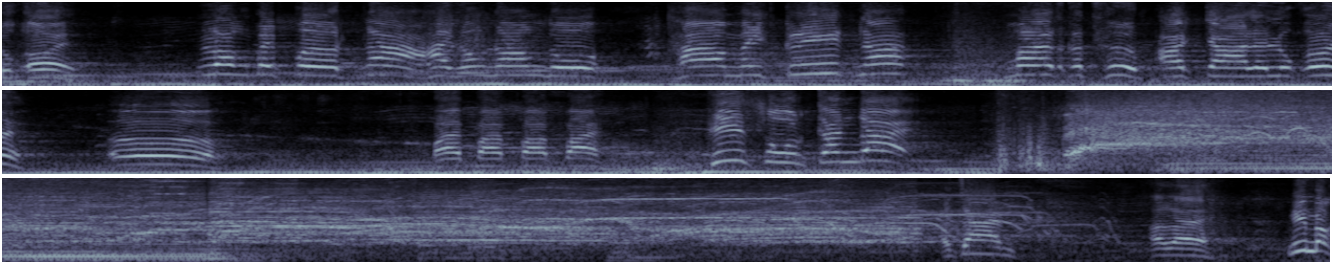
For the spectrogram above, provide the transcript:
ลูกเอ้ย ลองไปเปิดหน้าให้น้องๆดู ถ้าไม่กรี๊ดนะ มากระทืบอาจารย์เลยลูกเอ้ย เออ ไปไปไปไปพิสูจน์กันได้ อาจารย์ อะไรนี่มา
